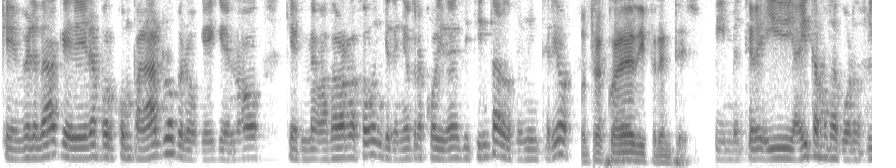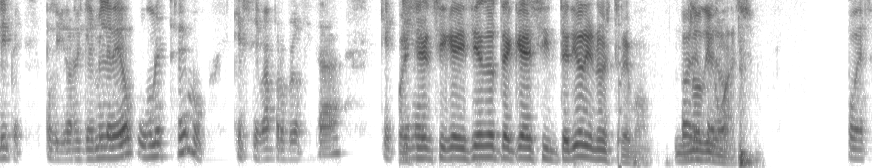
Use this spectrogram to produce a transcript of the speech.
que es verdad que era por compararlo, pero que, que, no, que me has dado la razón en que tenía otras cualidades distintas a las de un interior. Otras cualidades diferentes. Y, y ahí estamos de acuerdo, Felipe. Porque yo a Riquelme le veo un extremo, que se va por velocidad. Que pues él sigue diciéndote que es interior y no extremo. no digo más. Pues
